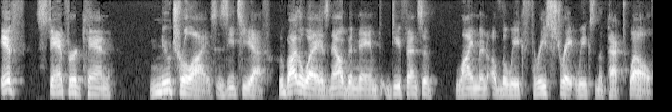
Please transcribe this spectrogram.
If Stanford can neutralize ZTF, who, by the way, has now been named defensive lineman of the week three straight weeks in the Pac 12,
